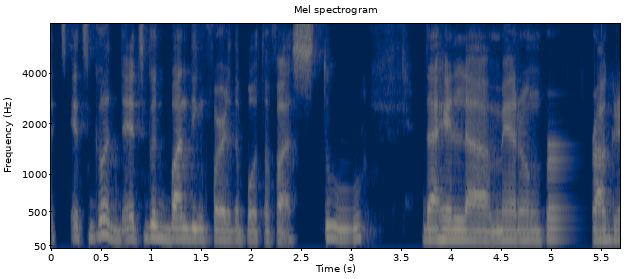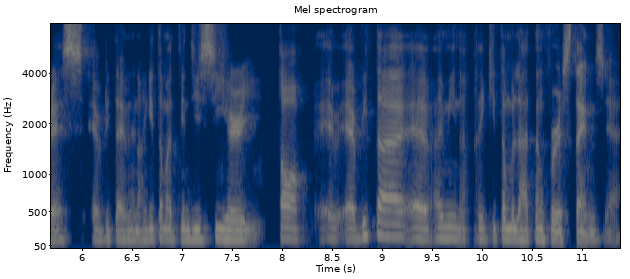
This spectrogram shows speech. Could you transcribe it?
it's it's good. It's good bonding for the both of us too dahil uh, merong pro- progress every time na nakikita mo at you see her talk e- every time I mean nakikita mo lahat ng first times niya.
